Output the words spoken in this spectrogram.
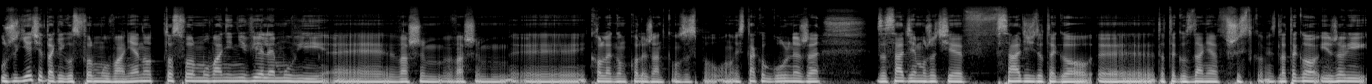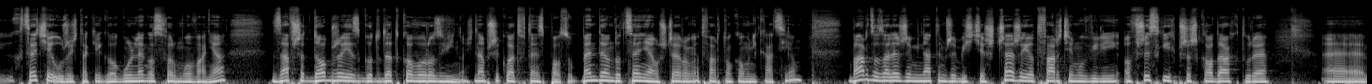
użyjecie takiego sformułowania, no to sformułowanie niewiele mówi e, waszym, waszym e, kolegom, koleżankom zespołu. Ono jest tak ogólne, że w zasadzie możecie wsadzić do tego, e, do tego zdania wszystko. Więc dlatego, jeżeli chcecie użyć takiego ogólnego sformułowania, zawsze dobrze jest go dodatkowo rozwinąć. Na przykład w ten sposób. Będę doceniał szczerą i otwartą komunikację. Bardzo zależy mi na tym, żebyście szczerze i otwarcie mówili o wszystkich przeszkodach, które e,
